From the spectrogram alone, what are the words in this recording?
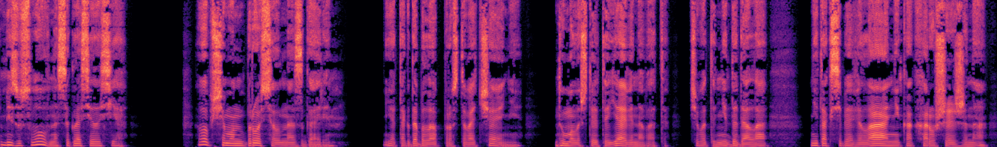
Безусловно, согласилась я. В общем, он бросил нас Гарри. Я тогда была просто в отчаянии. Думала, что это я виновата, чего-то не додала, не так себя вела, не как хорошая жена —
